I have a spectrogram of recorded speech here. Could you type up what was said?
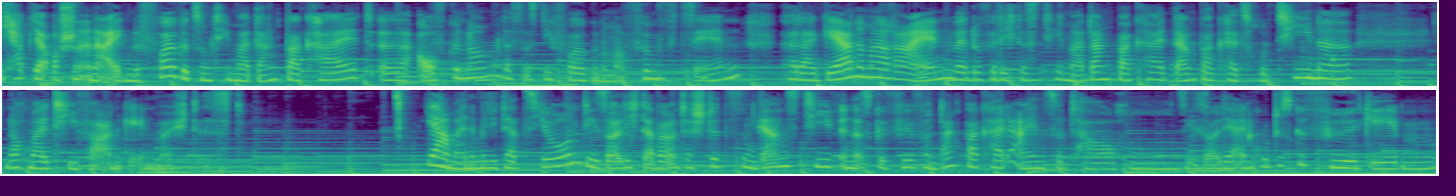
Ich habe ja auch schon eine eigene Folge zum Thema Dankbarkeit äh, aufgenommen. Das ist die Folge Nummer 15. Hör da gerne mal rein, wenn du für dich das Thema Dankbarkeit, Dankbarkeitsroutine, nochmal tiefer angehen möchtest. Ja, meine Meditation, die soll dich dabei unterstützen, ganz tief in das Gefühl von Dankbarkeit einzutauchen. Sie soll dir ein gutes Gefühl geben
